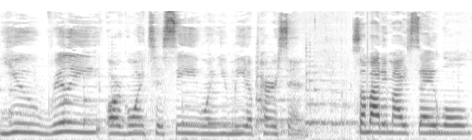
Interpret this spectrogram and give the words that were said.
you really are going to see when you meet a person. Somebody might say, Well,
